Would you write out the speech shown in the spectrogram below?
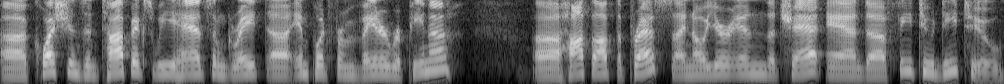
uh, questions and topics. We had some great uh, input from Vader Rapina, uh, Hoth off the press. I know you're in the chat, and uh, Fee2D2.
